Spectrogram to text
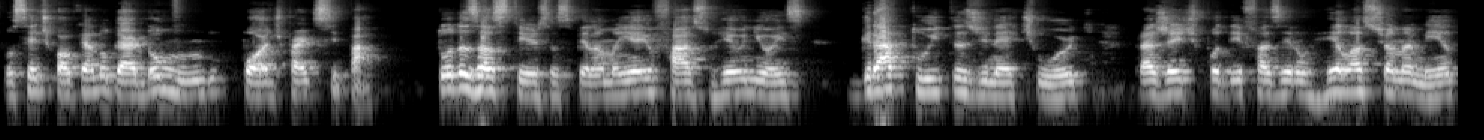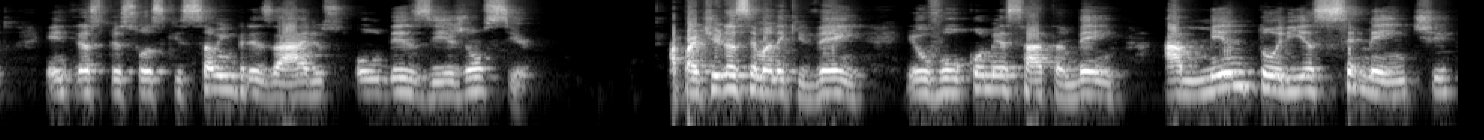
Você de qualquer lugar do mundo pode participar. Todas as terças pela manhã eu faço reuniões gratuitas de network para a gente poder fazer um relacionamento entre as pessoas que são empresários ou desejam ser. A partir da semana que vem, eu vou começar também a mentoria semente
